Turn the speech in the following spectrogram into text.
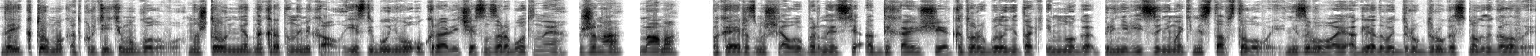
Да и кто мог открутить ему голову, на что он неоднократно намекал, если бы у него украли честно заработанное? Жена? Мама? Пока я размышлял у Бернесте, отдыхающие, которых было не так и много, принялись занимать места в столовой, не забывая оглядывать друг друга с ног до головы.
